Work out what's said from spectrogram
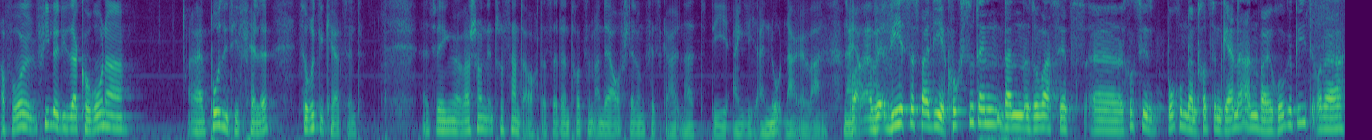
Obwohl viele dieser Corona-Positivfälle zurückgekehrt sind. Deswegen war schon interessant auch, dass er dann trotzdem an der Aufstellung festgehalten hat, die eigentlich ein Notnagel waren. Boah, aber wie ist das bei dir? Guckst du denn dann sowas jetzt, äh, guckst du Bochum dann trotzdem gerne an bei Ruhrgebiet oder?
